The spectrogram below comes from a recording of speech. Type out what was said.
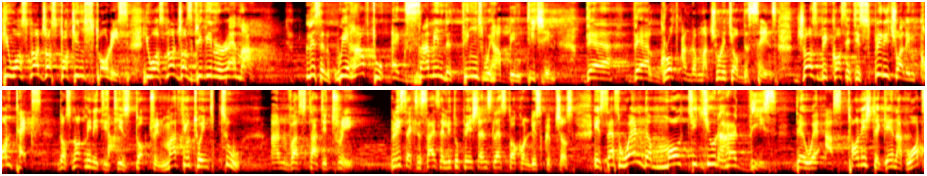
he was not just talking stories, he was not just giving rhema, listen we have to examine the things we have been teaching. Their their growth and the maturity of the saints. Just because it is spiritual in context does not mean it is doctrine. Matthew 22 and verse 33 please exercise a little patience. Let's talk on these scriptures. It says when the multitude heard this they were astonished again at what?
